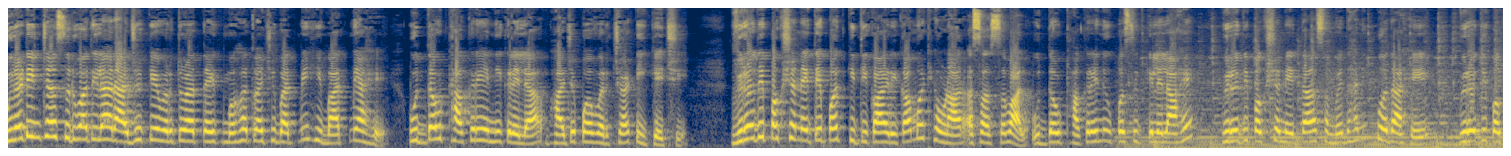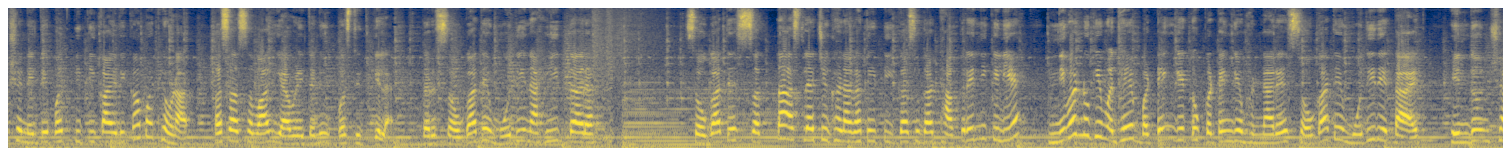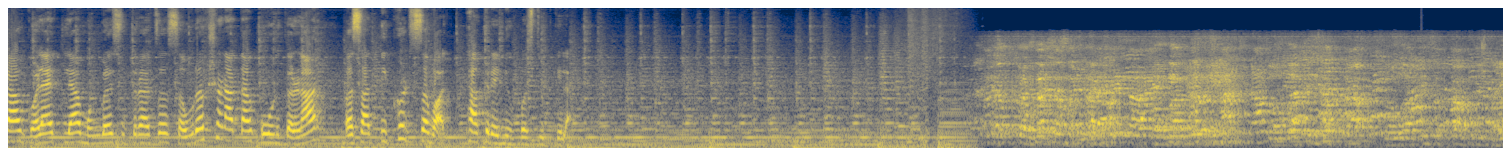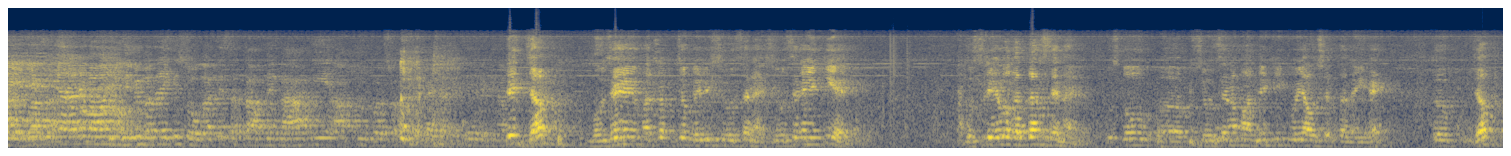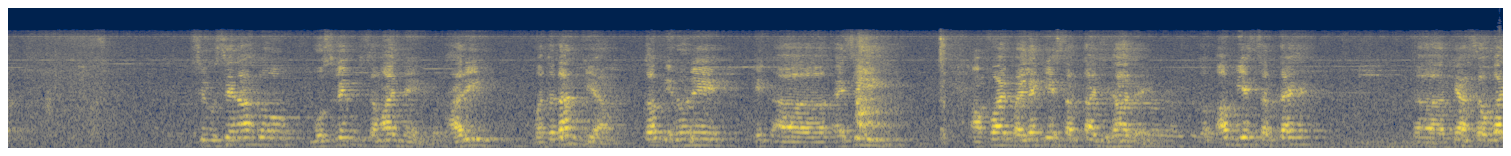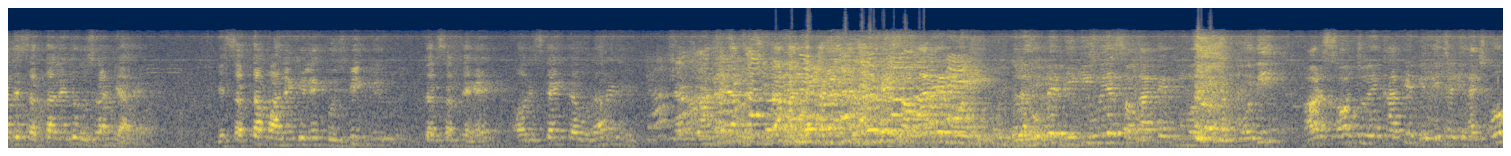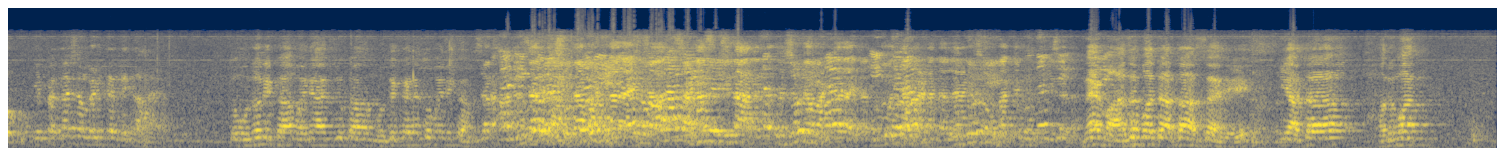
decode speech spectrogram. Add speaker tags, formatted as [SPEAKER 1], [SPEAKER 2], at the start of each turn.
[SPEAKER 1] बुलेटिनच्या सुरुवातीला राजकीय वर्तुळात एक महत्वाची बातमी ही बातमी आहे. उद्धव ठाकरे यांनी केलेल्या भाजपवरच्या टीकेची. विरोधी पक्ष नेतेपद किती काळ रिकामं ठेवणार असा सवाल उद्धव ठाकरेंनी उपस्थित केलेला आहे. विरोधी पक्ष नेता संवैधानिक पद आहे. विरोधी पक्ष नेतेपद किती काळ रिकामं ठेवणार असा सवाल यावेळी त्यांनी उपस्थित केला तर सौगाते मोदी नाही तर सौगाते सत्ता असल्याची घणाघाती टीका सुद्धा ठाकरेंनी केली आहे. निवडणुकीमध्ये बटेंगे तो कटेंगे म्हणणारे सौगाते मोदी देत आहेत. हिंदूंच्या गळ्यातल्या मंगळसूत्राचं संरक्षण आता कोण करणार असा तिखट सवाल ठाकरेंनी उपस्थित केला.
[SPEAKER 2] जब मुझे मतलब जो मेरी शिवसेना है शिवसेना एक ही है। दूसरी है वो गद्दार सेना है। उसको शिवसेना मानने की कोई आवश्यकता नहीं है। तो जब शिवसेना को मुस्लिम समाज ने भारी मतदान किया तब इन्होंने एक अ, ऐसी अफवाह पहले कि सत्ता जिहाद है। तो अब ये सत्ता है अ, क्या सौगात सत्ता ले तो दूसरा क्या है? ये सत्ता पाने के लिए कुछ भी कर सकते हैं और इसका एक उदाहरण है
[SPEAKER 3] मोदी लहू में भीगी हुई है सौगाते मोदी और सौ चूहे खा के दिल्ली चली हज को ये प्रकाश अंबेडकर ने कहा है
[SPEAKER 2] तो उन्होंने कहा मैंने आज जो कहा मुझे कहने तो मैंने कहा
[SPEAKER 4] तो
[SPEAKER 2] नाही माझं मत आता असं आहे की आता हनुमान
